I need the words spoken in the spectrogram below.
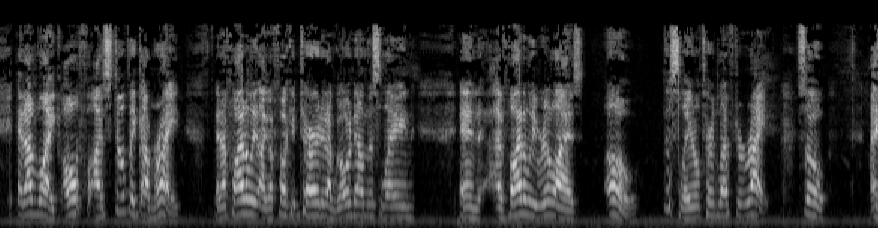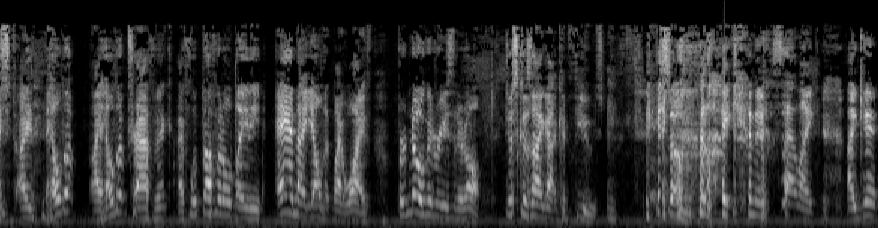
and I'm like, "Oh, f- I still think I'm right." And I finally like I fucking turn and I'm going down this lane, and I finally realize, oh, this lane will turn left or right. So I I held up I held up traffic. I flipped off an old lady, and I yelled at my wife for no good reason at all, just because I got confused. so like, and it's that like I get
